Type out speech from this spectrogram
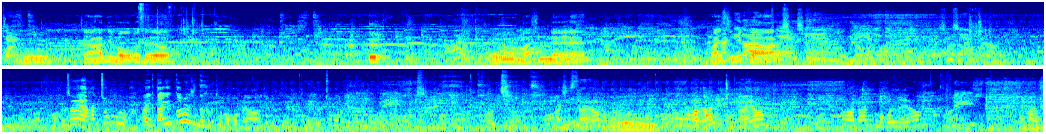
짠. 오. 자, 한 입 먹어보세요. 오, 맛있네. 맛있습니까? 딸기가 엄청 싱싱해. 싱싱해 보여. 준서야 한쪽으로 아니 딸기 떨어진다 그렇게 먹으면 이렇게 이렇게 이쪽으로 이렇게 먹어. 옳지. 옳지. 맛있어요? 오, 형아도 한입 줄까요? 형아도 한입 먹을래요? 많이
